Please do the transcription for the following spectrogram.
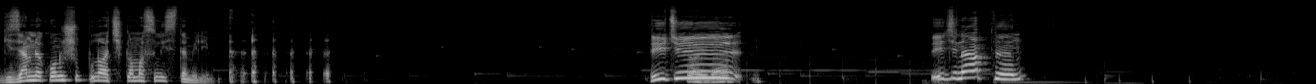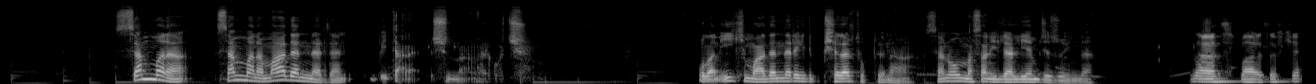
Gizem'le konuşup bunu açıklamasını istemeliyim. Büyücü! Öyle. Büyücü ne yaptın? Sen bana, sen bana madenlerden bir tane şundan ver koç. Ulan iyi ki madenlere gidip bir şeyler topluyorsun ha. Sen olmasan ilerleyemeyeceğiz oyunda. Evet maalesef ki.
